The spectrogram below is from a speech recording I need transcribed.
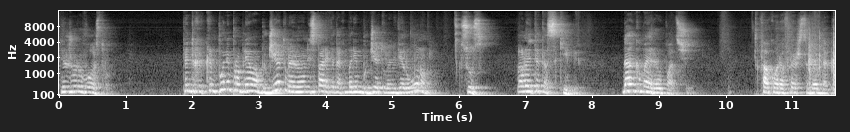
din jurul vostru. Pentru că când punem problema bugetului, noi ne se pare că dacă mărim bugetul la nivelul 1, sus, la noi teta să schimbe. Dar încă mai rău poate și. Fac un refresh să văd dacă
